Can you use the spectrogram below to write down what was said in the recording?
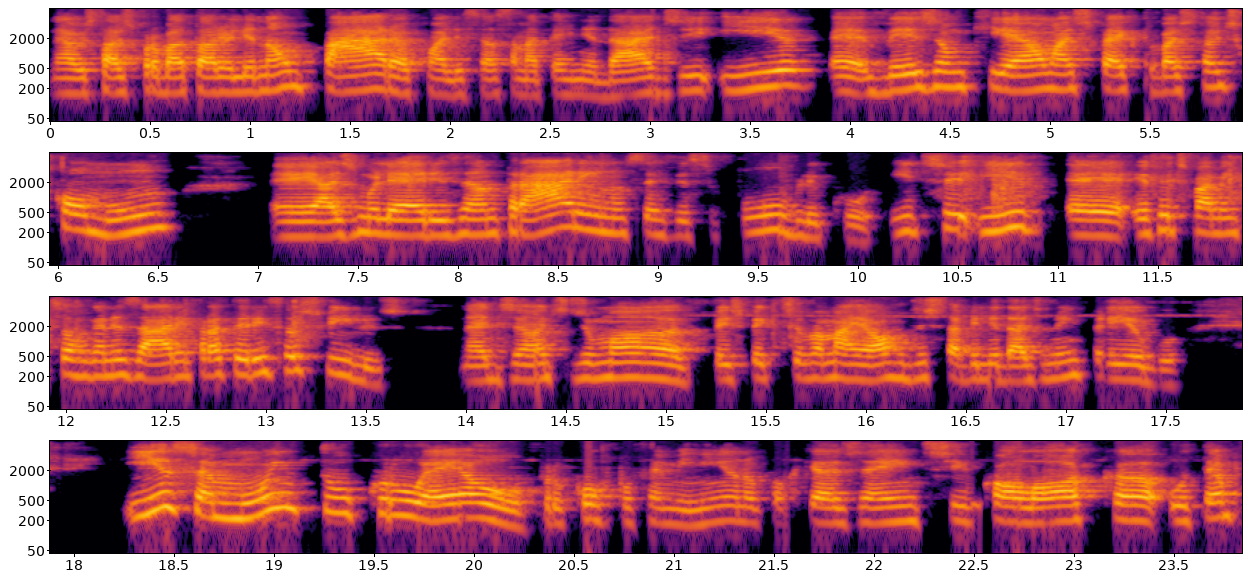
Né, o estágio probatório ele não para com a licença maternidade e é, vejam que é um aspecto bastante comum é, as mulheres entrarem no serviço público e, te, e é, efetivamente se organizarem para terem seus filhos, né, diante de uma perspectiva maior de estabilidade no emprego. Isso é muito cruel para o corpo feminino, porque a gente coloca o tempo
